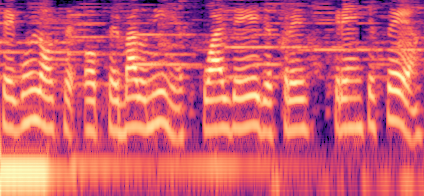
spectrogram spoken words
Según lo observado, niños, ¿cuál de ellas creen que sea?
